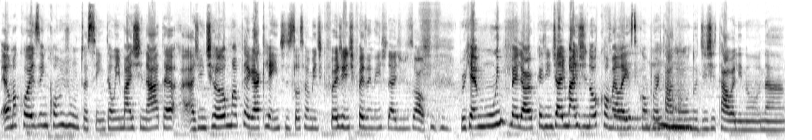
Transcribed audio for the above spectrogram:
é uma coisa em conjunto, assim. Então, imaginar até. A gente ama pegar clientes de social media, que foi a gente que fez a identidade visual. Porque é muito melhor, porque a gente já imaginou como ela ia se comportar no, no digital ali, no, na,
